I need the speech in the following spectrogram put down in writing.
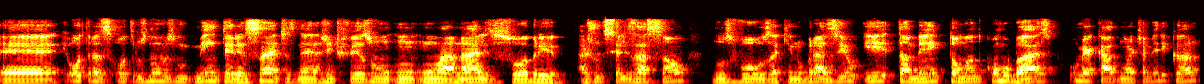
É, outras, outros números bem interessantes, né? A gente fez um, um, uma análise sobre a judicialização nos voos aqui no Brasil e também tomando como base o mercado norte-americano,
